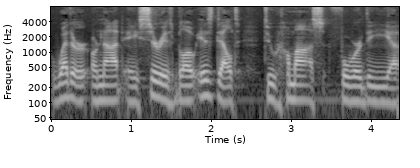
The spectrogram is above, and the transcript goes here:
whether or not a serious blow is dealt to Hamas for the uh,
